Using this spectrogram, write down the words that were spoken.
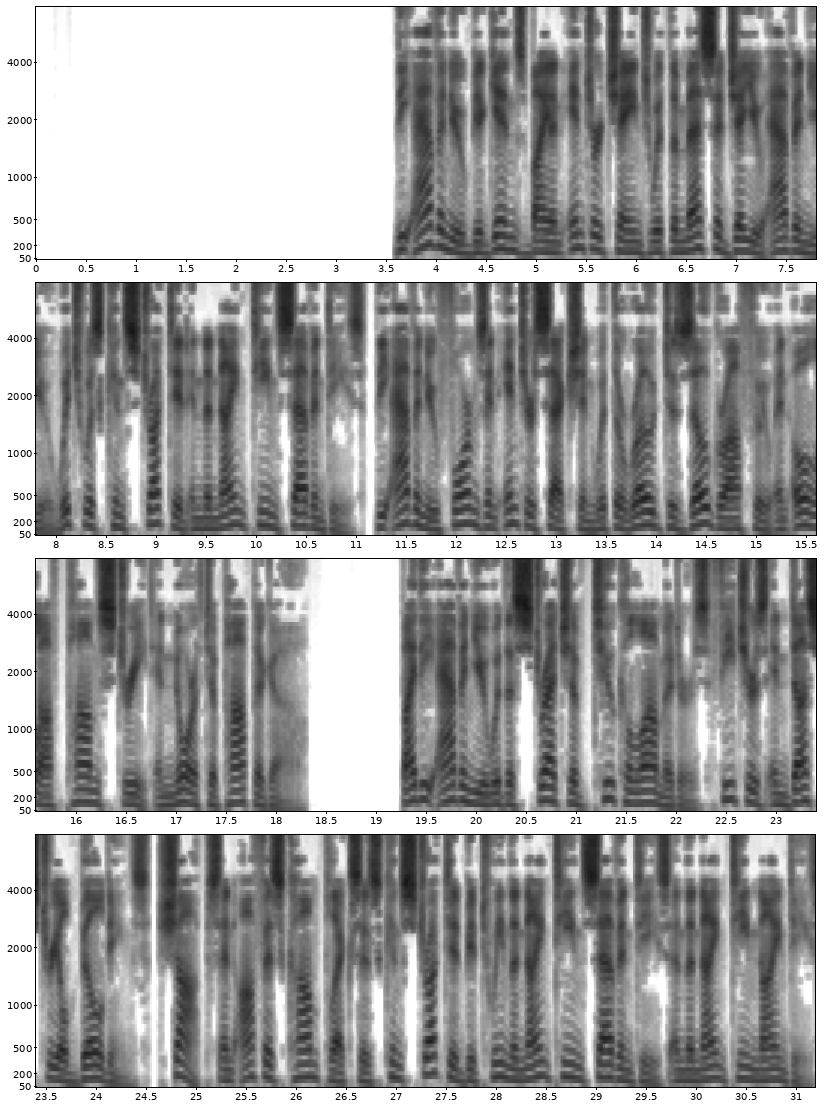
The avenue begins by an interchange with the Mesogeu Avenue which was constructed in the 1970s. The avenue forms an intersection with the road to Zographou and Olof Palme Street and north to Papago. By the avenue with a stretch of 2 km features industrial buildings, shops and office complexes constructed between the 1970s and the 1990s.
